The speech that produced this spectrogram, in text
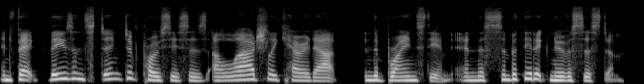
In fact, these instinctive processes are largely carried out in the brainstem and the sympathetic nervous system,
